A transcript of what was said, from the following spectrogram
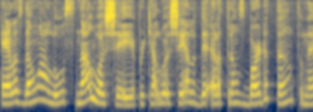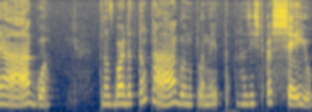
elas dão a luz na lua cheia, porque a lua cheia ela, ela transborda tanto, né, a água, transborda tanta água no planeta, a gente fica cheio,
